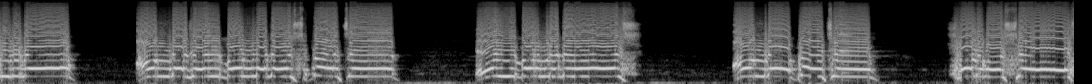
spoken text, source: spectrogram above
বিনিময়ে আমরা যে বাংলাদেশ পেয়েছি এই বাংলাদেশ আমরা পেয়েছি সর্বশেষ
